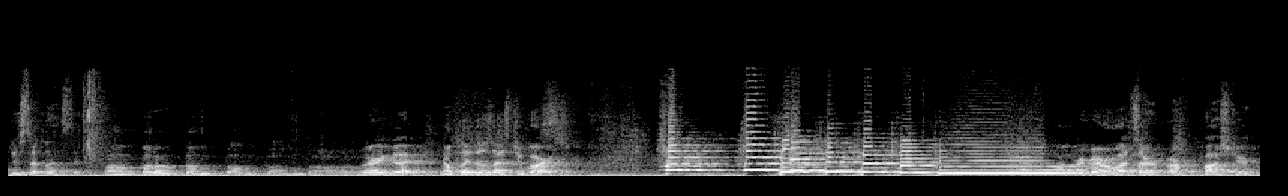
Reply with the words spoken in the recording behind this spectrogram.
Just that last bum. Very good. Now play those last two bars. Remember, what's our, our posture?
